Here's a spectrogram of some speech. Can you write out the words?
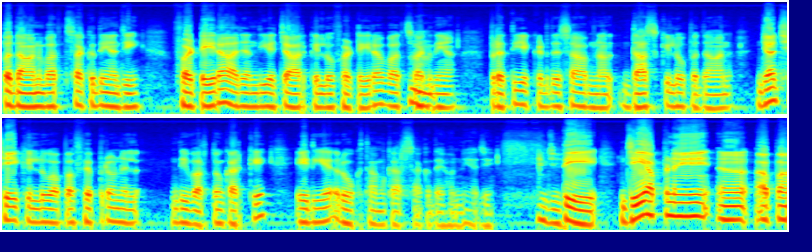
ਪਦਾਨ ਵਰਤ ਸਕਦੇ ਹਾਂ ਜੀ। ਫਰਟੇਰਾ ਆ ਜਾਂਦੀ ਹੈ 4 ਕਿਲੋ ਫਰਟੇਰਾ ਵਰਤ ਸਕਦੇ ਹਾਂ। ਪ੍ਰਤੀ ਏਕੜ ਦੇ ਹਿਸਾਬ ਨਾਲ 10 ਕਿਲੋ ਪਦਾਨ ਜਾਂ 6 ਕਿਲੋ ਆਪਾਂ ਫਿਪਰੋਨਿਲ ਦੀ ਵਰਤੋਂ ਕਰਕੇ ਇਹਦੀ ਇਹ ਰੋਕਥਾਮ ਕਰ ਸਕਦੇ ਹੁੰਨੇ ਆ ਜੀ। ਤੇ ਜੇ ਆਪਣੇ ਆਪਾਂ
